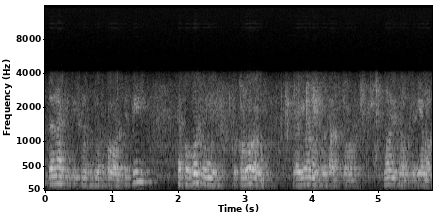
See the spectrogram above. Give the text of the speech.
Дана підписана судового цепі та погодження з прокурором району Бузарського Новіком Сергієм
